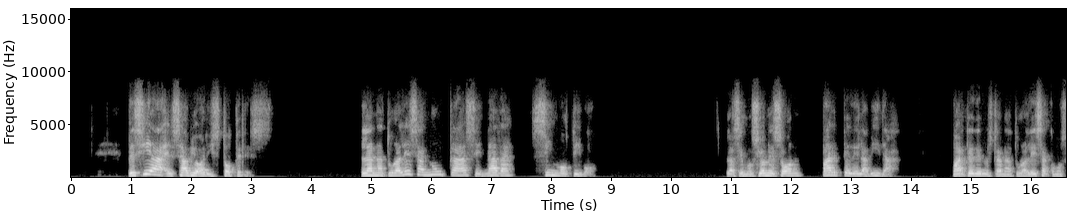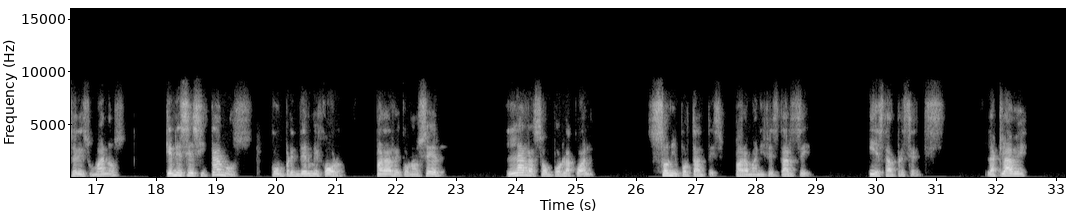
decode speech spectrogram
Decía el sabio Aristóteles, la naturaleza nunca hace nada sin motivo. Las emociones son parte de la vida, parte de nuestra naturaleza como seres humanos, que necesitamos comprender mejor para reconocer la razón por la cual son importantes para manifestarse y estar presentes. La clave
